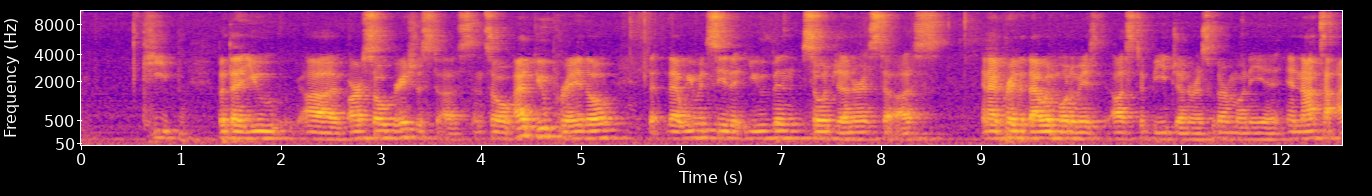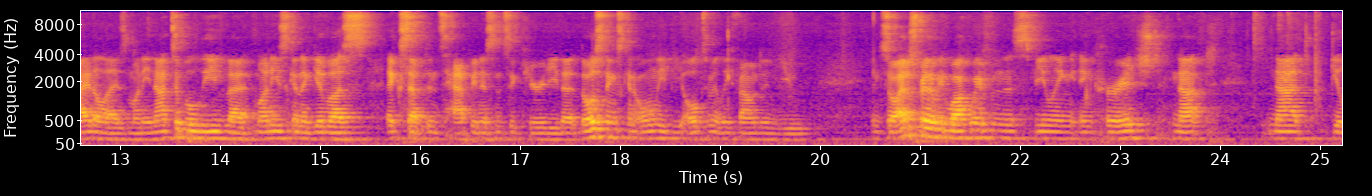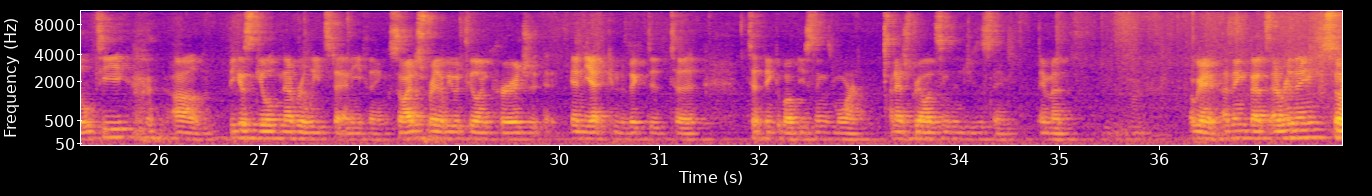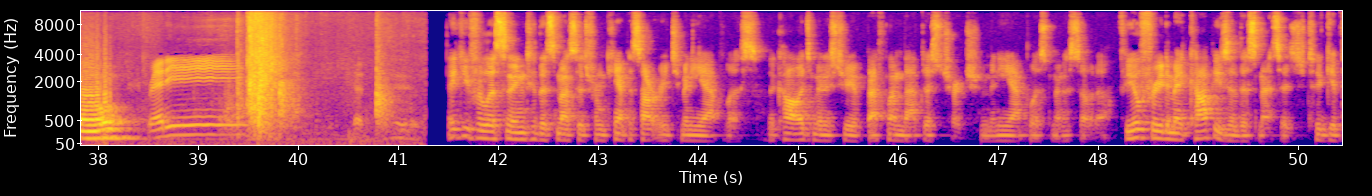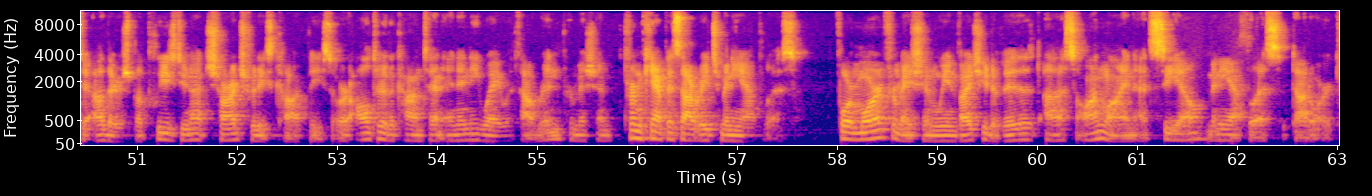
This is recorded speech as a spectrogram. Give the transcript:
keep, but that you uh, are so gracious to us. And so I do pray, though, that, that we would see that you've been so generous to us. And I pray that that would motivate us to be generous with our money and, and not to idolize money, not to believe that money is going to give us acceptance, happiness, and security, that those things can only be ultimately found in you. And so I just pray that we walk away from this feeling encouraged, not not guilty, um, because guilt never leads to anything. So I just pray that we would feel encouraged and yet convicted to, to think about these things more. And I just pray all these things in Jesus' name. Amen. Okay, I think that's everything. So, ready? Good. Thank you for listening to this message from Campus Outreach Minneapolis, the college ministry of Bethlehem Baptist Church, Minneapolis, Minnesota. Feel free to make copies of this message to give to others, but please do not charge for these copies or alter the content in any way without written permission from Campus Outreach Minneapolis. For more information, we invite you to visit us online at clminneapolis.org.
